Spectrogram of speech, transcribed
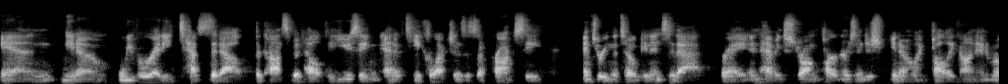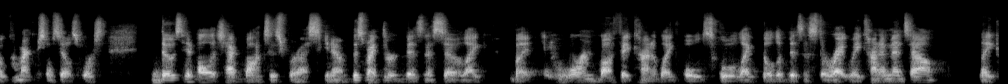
And, you know, we've already tested out the concept of healthy using NFT collections as a proxy, entering the token into that, right? And having strong partners in, just, you know, like Polygon, Animoca, Microsoft, Salesforce, those hit all the check boxes for us. You know, this is my third business. So like but Warren Buffett kind of like old school, like build a business the right way kind of mental, like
